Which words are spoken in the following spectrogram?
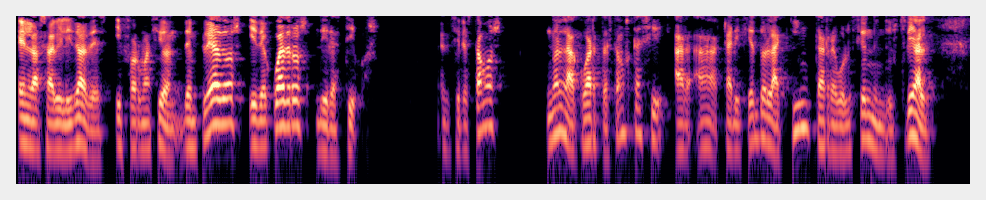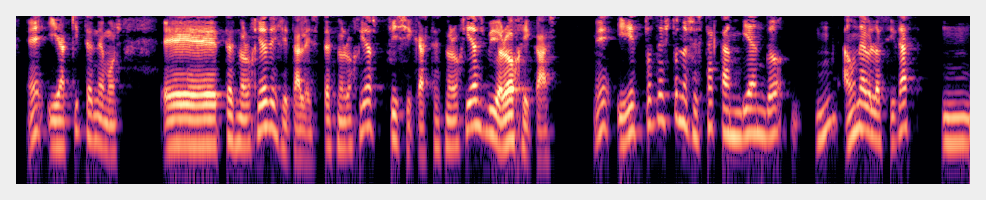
En las habilidades y formación de empleados y de cuadros directivos. Es decir, estamos no en la cuarta, estamos casi acariciando la quinta revolución industrial. ¿eh? Y aquí tenemos eh, tecnologías digitales, tecnologías físicas, tecnologías biológicas. ¿eh? Y todo esto nos está cambiando a una velocidad mm,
